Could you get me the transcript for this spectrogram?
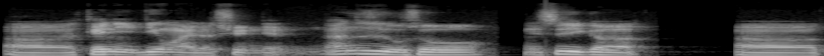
呃给你另外的训练。那如果说你是一个呃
